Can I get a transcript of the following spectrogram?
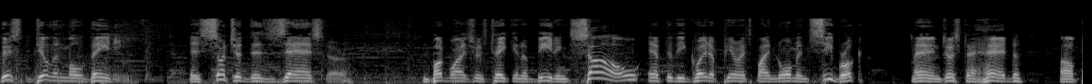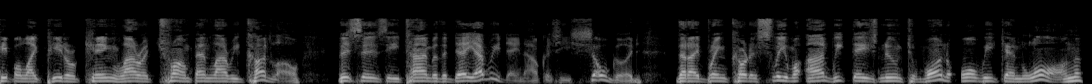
This Dylan Mulvaney is such a disaster. Budweiser's taking a beating. So, after the great appearance by Norman Seabrook, and just ahead of people like Peter King, Lara Trump, and Larry Kudlow, this is the time of the day every day now because he's so good that I bring Curtis Sliwa on weekdays noon to one all weekend long.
